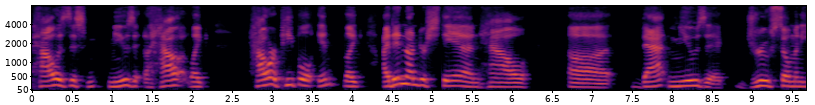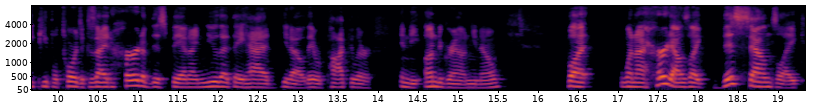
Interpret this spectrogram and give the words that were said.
How is this music? How like? How are people in? Like, I didn't understand how uh, that music drew so many people towards it because I had heard of this band. I knew that they had, you know, they were popular in the underground, you know. But when I heard it, I was like, this sounds like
